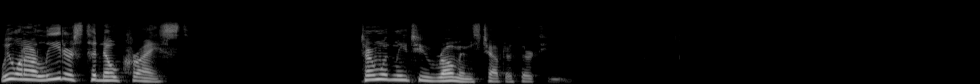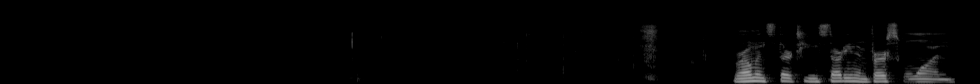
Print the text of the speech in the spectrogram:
We want our leaders to know Christ. Turn with me to Romans chapter 13. Romans 13, starting in verse 1.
